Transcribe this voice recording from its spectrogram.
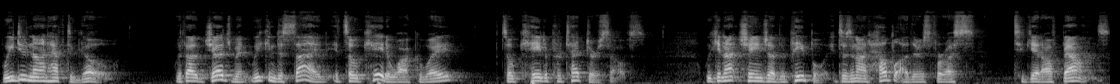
We do not have to go. Without judgment, we can decide it's okay to walk away, it's okay to protect ourselves. We cannot change other people. It does not help others for us to get off balance.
